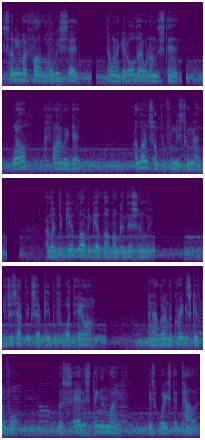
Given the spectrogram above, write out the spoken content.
Sonny my father always said that when I get older I would understand. Well, I finally did. I learned something from these two men. I learned to give love and get love unconditionally. You just have to accept people for what they are. And I learned the greatest gift of all. The saddest thing in life is wasted talent.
